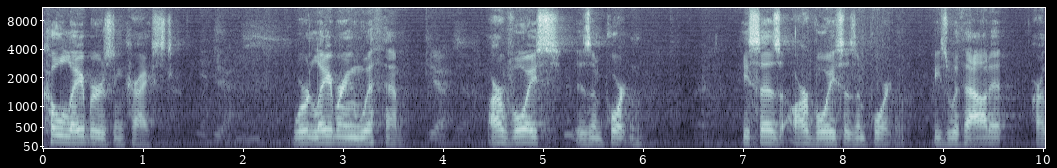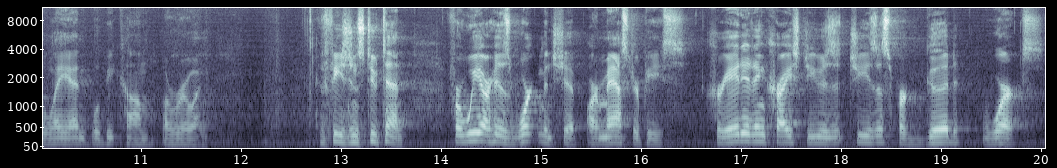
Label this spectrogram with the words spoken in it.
co laborers in Christ. Yes. We're laboring with him. Yes. Our voice is important. He says our voice is important. He's without it, our land will become a ruin. Ephesians 2:10 for we are his workmanship, our masterpiece, created in Christ Jesus for good works,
